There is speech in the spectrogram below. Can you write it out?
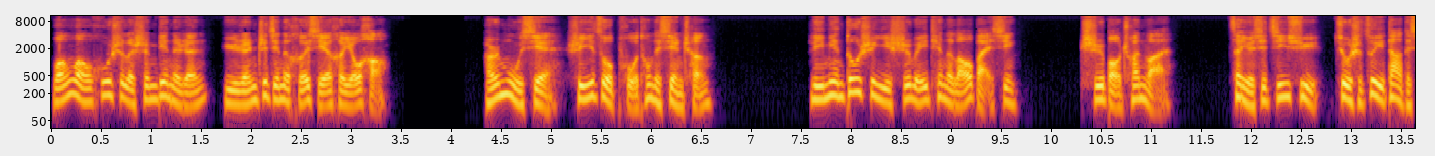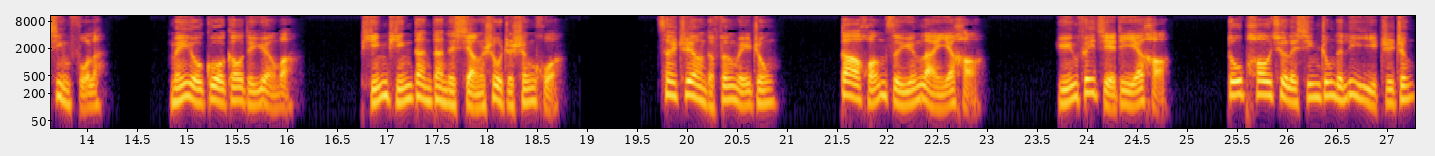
往往忽视了身边的人与人之间的和谐和友好。而木县是一座普通的县城，里面都是以食为天的老百姓，吃饱穿暖。再有些积蓄就是最大的幸福了，没有过高的愿望，平平淡淡的享受着生活。在这样的氛围中，大皇子云岚也好，云飞姐弟也好，都抛却了心中的利益之争，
